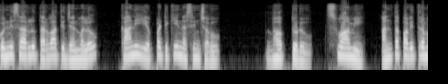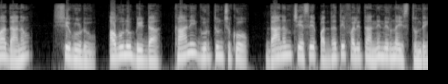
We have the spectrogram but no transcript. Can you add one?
కొన్నిసార్లు తర్వాతి జన్మలో కాని ఎప్పటికీ నశించవు. భక్తుడు స్వామి అంత పవిత్రమా దానం? శివుడు అవును బిడ్డ కాని గుర్తుంచుకో దానం చేసే పద్ధతి ఫలితాన్ని నిర్ణయిస్తుంది.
